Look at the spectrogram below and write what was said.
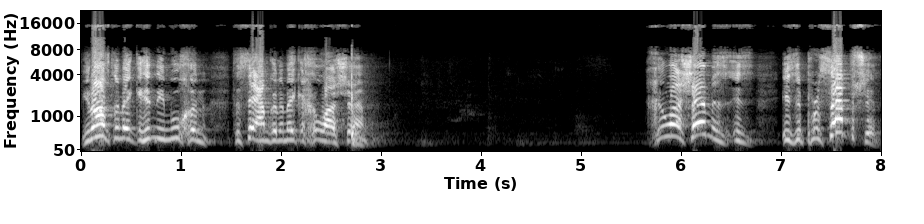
You don't have to make a Hindi muchen to say, I'm going to make a Chil Hashem. Chil Hashem is, is, is a perception.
